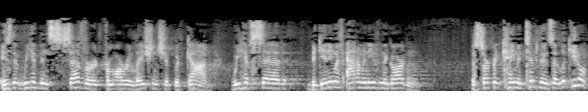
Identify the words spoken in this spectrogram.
is that we have been severed from our relationship with God. We have said, beginning with Adam and Eve in the garden, the serpent came and tempted them and said, Look, you don't,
